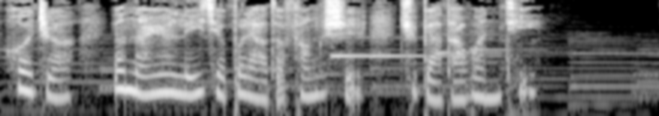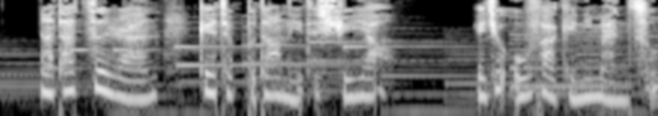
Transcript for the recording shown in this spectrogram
或者用男人理解不了的方式去表达问题，那他自然 get 不到你的需要，也就无法给你满足。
